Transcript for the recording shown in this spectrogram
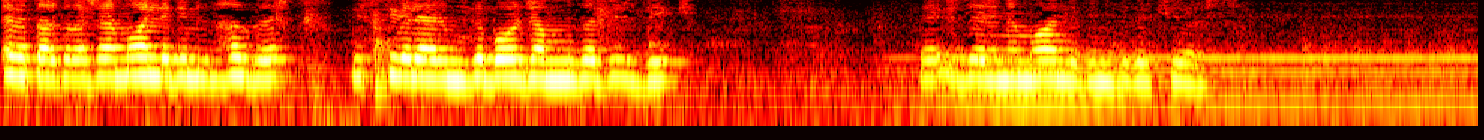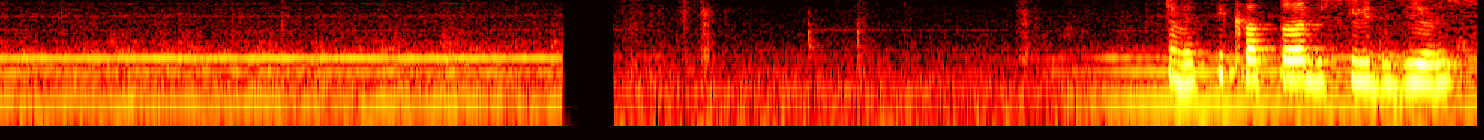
Evet arkadaşlar muhallebimiz hazır. Bisküvilerimizi borcamımıza dizdik. Ve üzerine muhallebimizi döküyoruz. Evet bir kat daha bisküvi diziyoruz.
